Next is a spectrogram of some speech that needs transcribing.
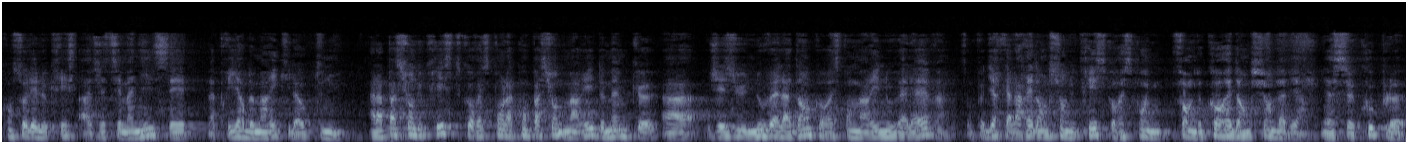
consoler le Christ à Gethsemane, c'est la prière de Marie qu'il a obtenue. À la passion du Christ correspond la compassion de Marie, de même que à Jésus, nouvel Adam, correspond Marie, nouvelle Ève. On peut dire qu'à la rédemption du Christ correspond une forme de co-rédemption de la Vierge. Il y a ce couple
